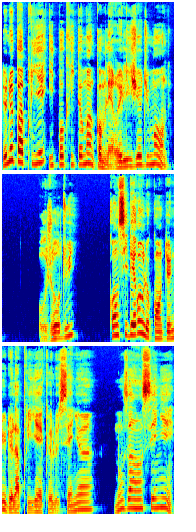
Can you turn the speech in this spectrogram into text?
de ne pas prier hypocritement comme les religieux du monde. Aujourd'hui, considérons le contenu de la prière que le Seigneur nous a enseignée.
